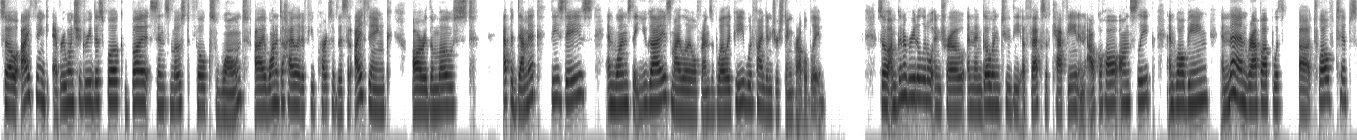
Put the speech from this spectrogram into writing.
So I think everyone should read this book, but since most folks won't, I wanted to highlight a few parts of this that I think are the most epidemic these days and ones that you guys, my loyal friends of Welly P, would find interesting probably. So I'm going to read a little intro and then go into the effects of caffeine and alcohol on sleep and well-being, and then wrap up with uh, 12 tips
